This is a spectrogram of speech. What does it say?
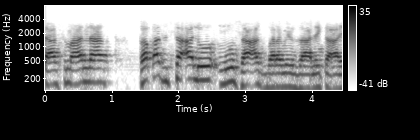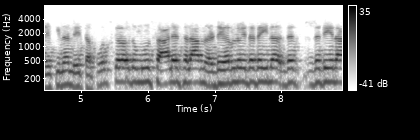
د اسمان نه فقد سألو موسی اکبر من ذالک یقینا دې تپوس کړو د موسی علی السلام ډېر لوی د دینه د دینه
